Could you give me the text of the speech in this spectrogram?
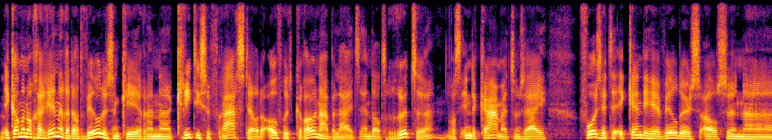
Ik kan me nog herinneren dat Wilders een keer een eh, kritische vraag stelde over het coronabeleid. En dat Rutte was in de Kamer toen zei... Voorzitter, ik ken de heer Wilders als een eh,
